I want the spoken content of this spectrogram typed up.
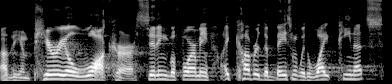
of the Imperial Walker sitting before me. I covered the basement with white peanuts.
